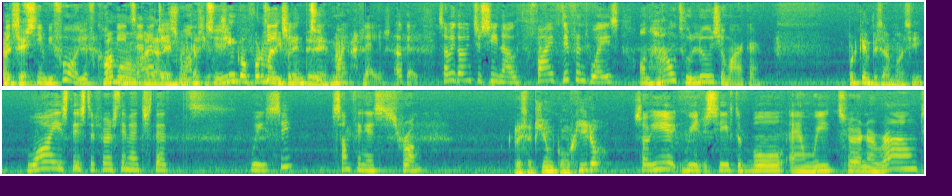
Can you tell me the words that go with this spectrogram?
that you've seen before. You've copied, Vamos and I just want to Cinco formas teach diferentes de to my desmarcar. players. Okay, so we're going to see now five different ways on how to lose your marker. ¿Por qué empezamos así? Why is this the first image that we see? Something is wrong. Recepción con giro, So here we receive the ball and we turn around.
